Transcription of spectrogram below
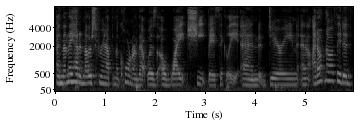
and then they had another screen up in the corner that was a white sheet basically. And during, and I don't know if they did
